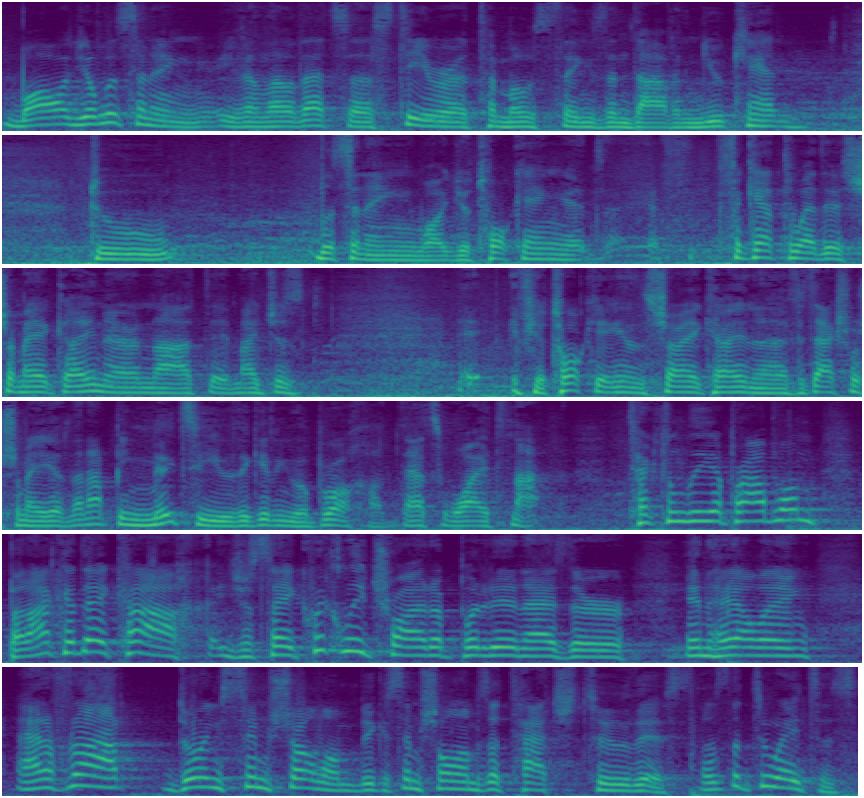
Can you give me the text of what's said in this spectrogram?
while you're listening, even though that's a stira to most things in davening. You can't do listening while you're talking. It, forget whether it's Shemay Kaina or not. It might just, if you're talking in Shemay Kaina, if it's actual Shemay, they're not being mitzi you, they're giving you a bracha. That's why it's not technically a problem, but akadei kach, you just say quickly try to put it in as they're inhaling, and if not, during sim shalom, because sim shalom is attached to this. Those are the two eitzes.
